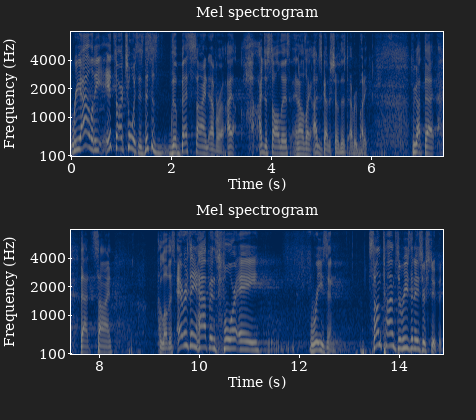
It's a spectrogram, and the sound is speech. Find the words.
reality, it's our choices. This is the best sign ever. I, I just saw this and I was like, I just got to show this to everybody. We got that, that sign. I love this. Everything happens for a reason. Sometimes the reason is you're stupid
